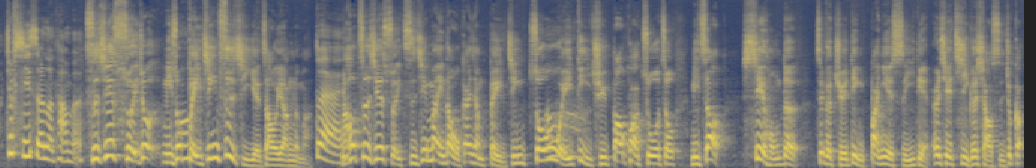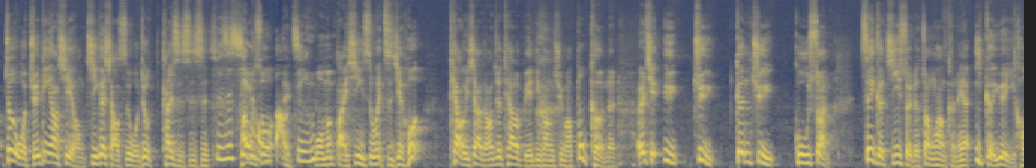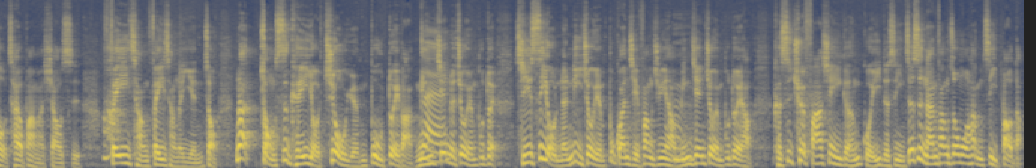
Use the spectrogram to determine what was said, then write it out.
就牺牲了他们。直接水就你说北京自己也遭殃了嘛？对。然后这些水直接蔓延到我刚才讲北京周围地区，包括涿州，你知道泄洪的。这个决定半夜十一点，而且几个小时就告，就是我决定要泄洪，几个小时我就开始实施。这是泄洪保金。我们百姓是会直接嚯跳一下，然后就跳到别的地方去吗？不可能。而且预据根据估算。这个积水的状况可能要一个月以后才有办法消失，非常非常的严重。那总是可以有救援部队吧？民间的救援部队其实是有能力救援，不管解放军也好，民间救援部队也好，可是却发现一个很诡异的事情。这是南方周末他们自己报道，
